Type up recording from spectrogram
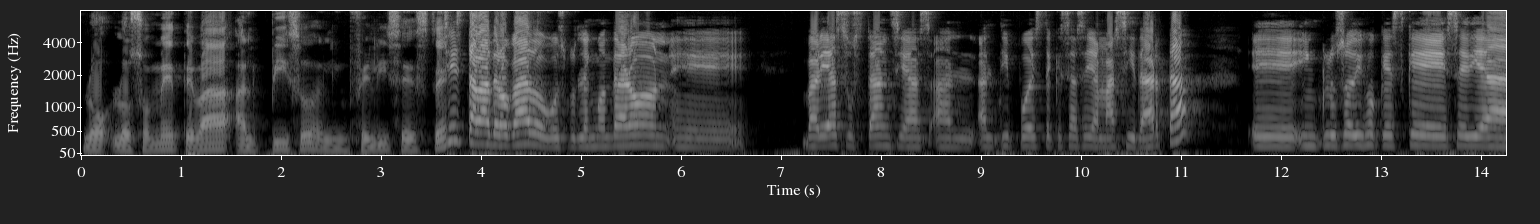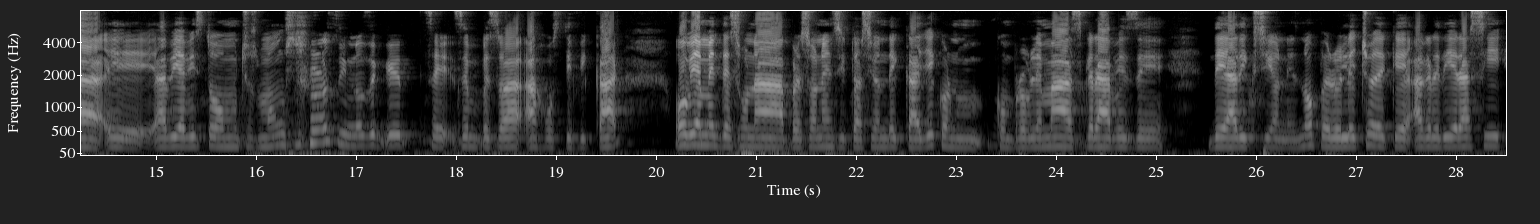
lo, lo, somete, va al piso, el infeliz este. Sí, estaba drogado, pues le encontraron eh, varias sustancias al, al tipo este que se hace llamar Siddhartha eh, incluso dijo que es que ese día eh, había visto muchos monstruos y no sé qué, se, se empezó a, justificar. Obviamente es una persona en situación de calle con, con problemas graves de, de, adicciones, ¿no? Pero el hecho de que agrediera así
